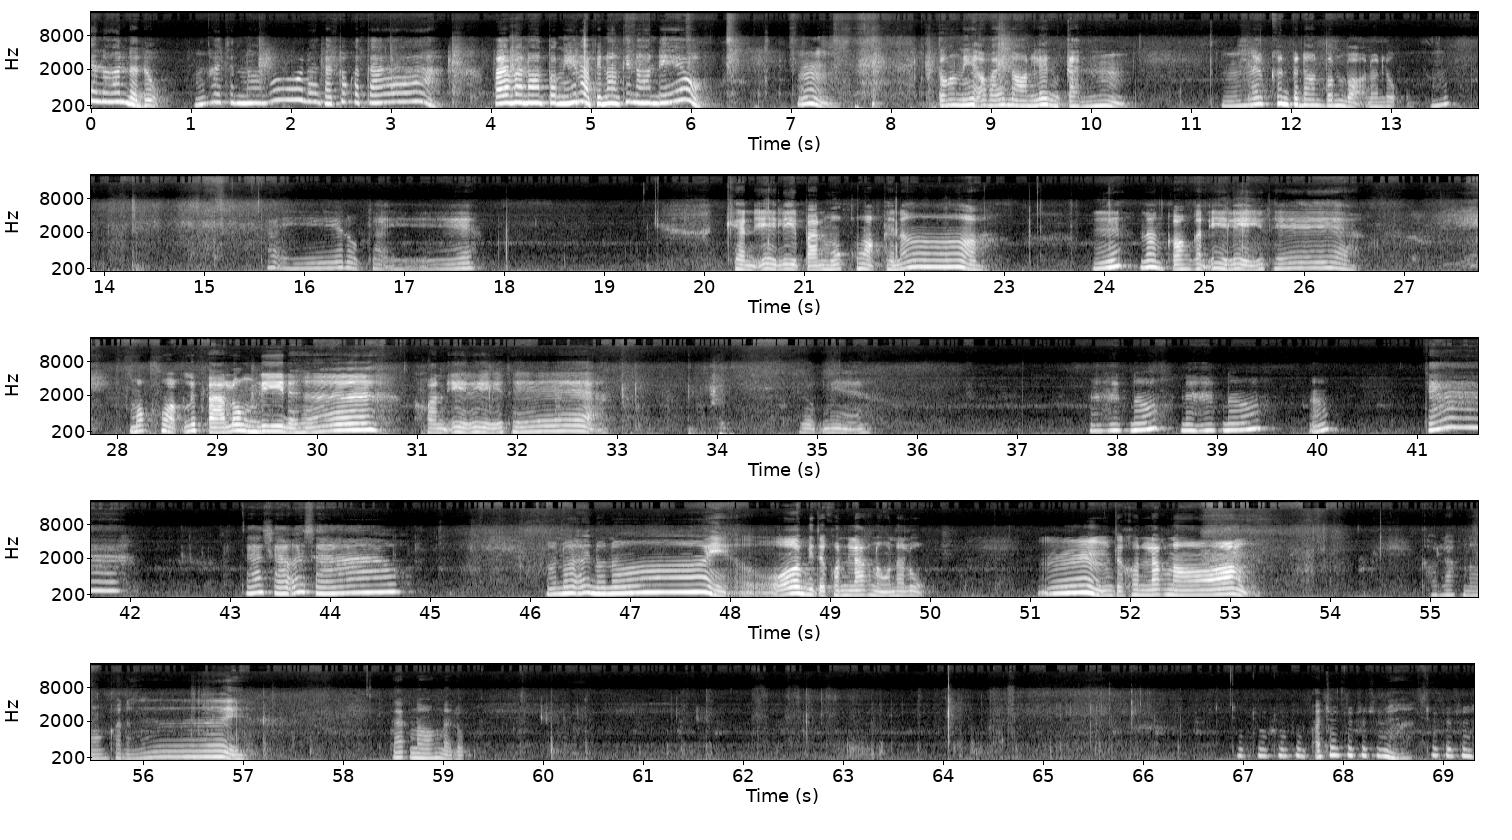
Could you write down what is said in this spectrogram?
จะนอนเด้อลูกอืมพาจะนอนโอ้นอนกับตุ๊กตา ไปมานอนตรงนี้แหละไปนอนที่นอนเดียว อืม ตรงนี้เอาไว้นอนเล่นกันอืมแล้วขึ้นไปนอนบนเบาะนอนลูกจ้าเอ๋ลูกจ้าเอ๋แขนเอเล่ปานมกหวกแท้เนาะเอ๊ะนั่งกองกันเอเล่อยู่แท้ มกหวกหรือปลาล่งลีเนี่ยฮะควันเอเล่แท้ลูกแม่น่าฮักเนาะน่าฮักเนาะเอ้าจ้าจ้าสาวเอ้ยสาวหนูน้อยเอ้ยหนูน้อยโอ้มีแต่คนรักหนูนะลูกอืมแต่คนรักน้อง เขารักน้องเขานเอ้ย รักน้องหน่อยลูกจุ๊บจุ๊บจุ๊บจุ๊บอะจุ๊บจุ๊บจุ๊บจุ๊บจุ๊บจุ๊บจุ๊บ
